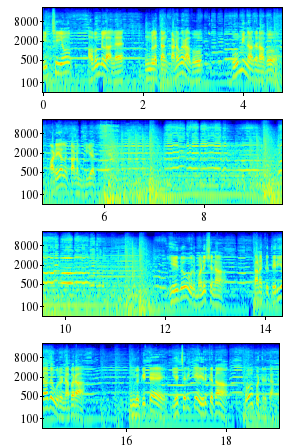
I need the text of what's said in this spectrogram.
நிச்சயம் அவங்களால உங்களை தான் கணவராவோ பூமிநாதனாவோ அடையாளம் காண முடியாது. ஏதோ ஒரு மனுஷனா தனக்கு தெரியாத ஒரு நபரா உங்ககிட்ட எச்சரிக்கையா இருக்க தான் கோவப்பட்டிருக்காங்க.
